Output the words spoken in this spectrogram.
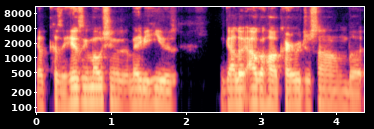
because of his emotions, or maybe he was got a little alcohol courage or something. But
